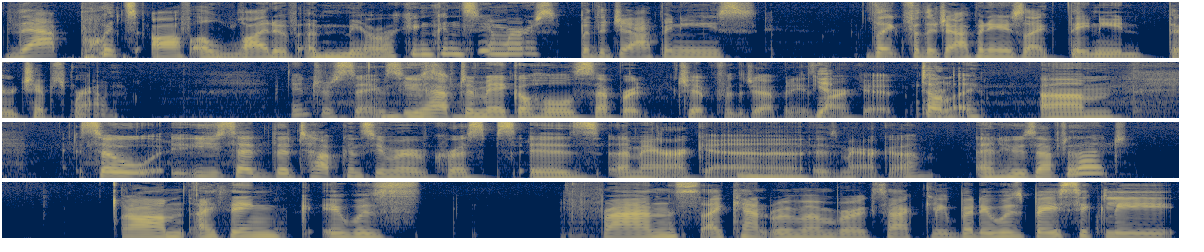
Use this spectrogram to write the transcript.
That puts off a lot of American consumers, but the Japanese, like for the Japanese, like they need their chips brown. Interesting. So you have to make a whole separate chip for the Japanese Yeah, market. totally. Um, so you said the top consumer of crisps is America. Mm-hmm. Is America, and who's after that? Um, I think it was France. I can't remember exactly, but it was basically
